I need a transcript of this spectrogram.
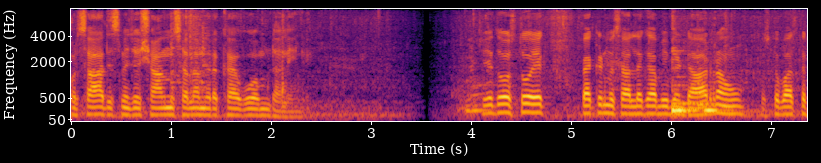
और साथ इसमें जो शान मसाला हमने रखा है, वो हम डालेंगे। ये दोस्तों एक पैकेट मसाले का अभी मैं डाल रहा हूँ। उसके बाद इसका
